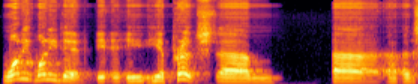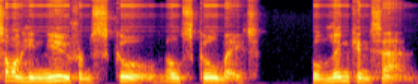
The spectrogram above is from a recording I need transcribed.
what he what he did, he, he, he approached um, uh, uh, someone he knew from school, an old schoolmate called Lim Kim San,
